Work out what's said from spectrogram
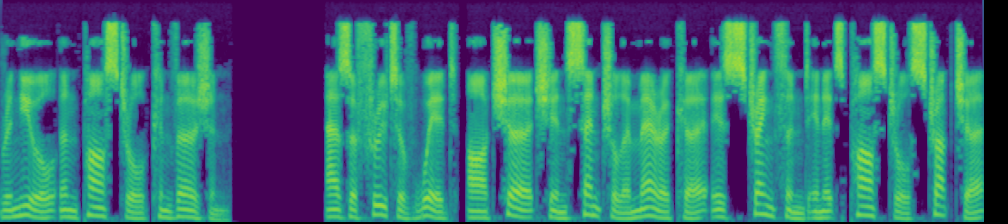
renewal and pastoral conversion. As a fruit of WID, our Church in Central America is strengthened in its pastoral structure,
